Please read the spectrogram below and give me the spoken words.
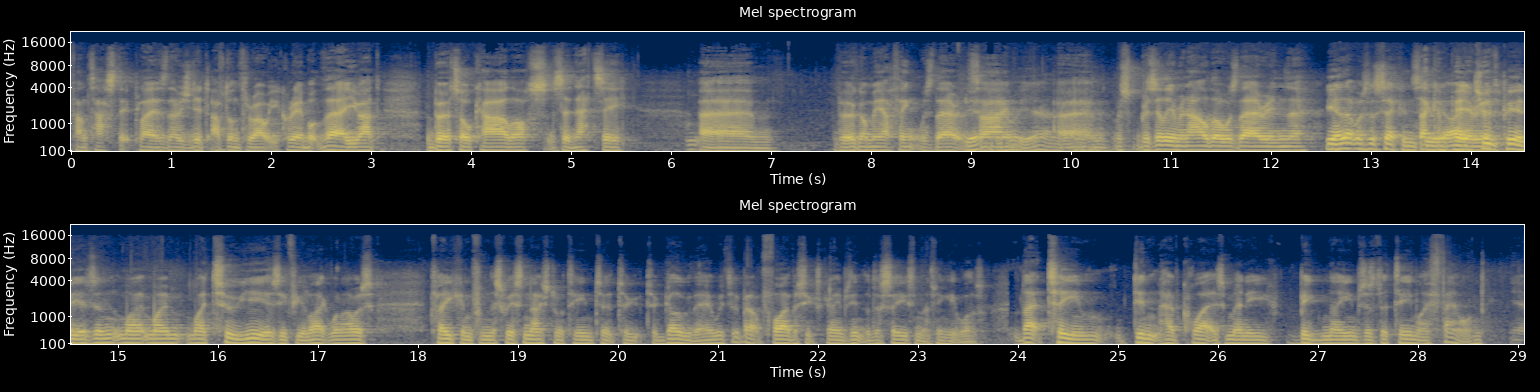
fantastic players there, as you did have done throughout your career. But there, you had Roberto Carlos, Zanetti, um, Bergomi, I think, was there at the Yeah, time. oh, yeah, um, was Brazilian Ronaldo was there in the. Yeah, that was the second, Second period. Had two periods, and my, my, my two years, if you like, when I was taken from the Swiss national team to, to, to go there, which is about five or six games into the season, I think it was. That team didn't have quite as many big names as the team I found Yeah.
